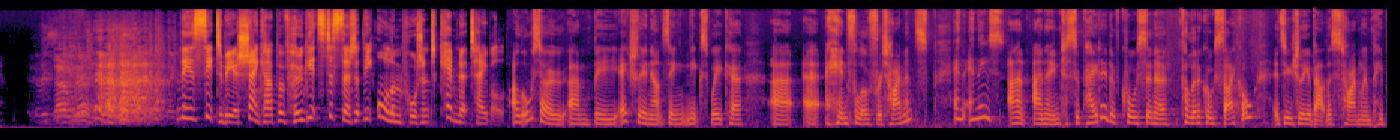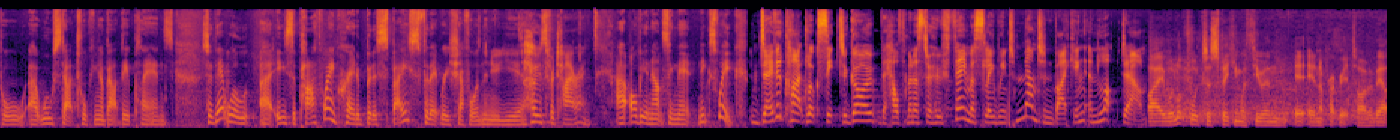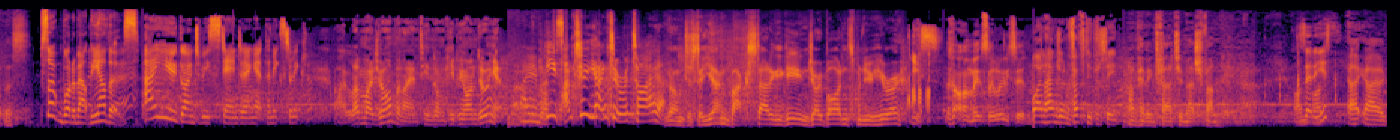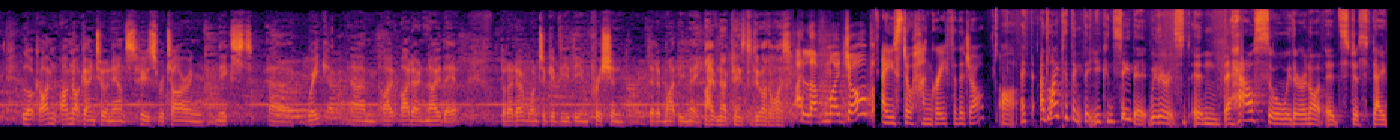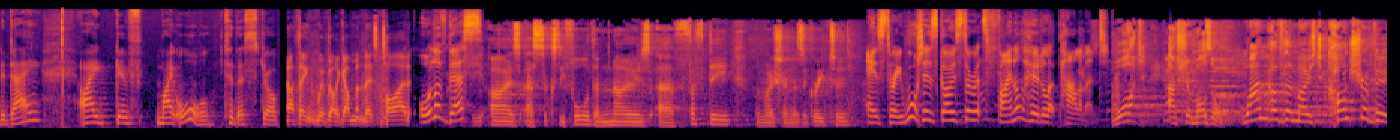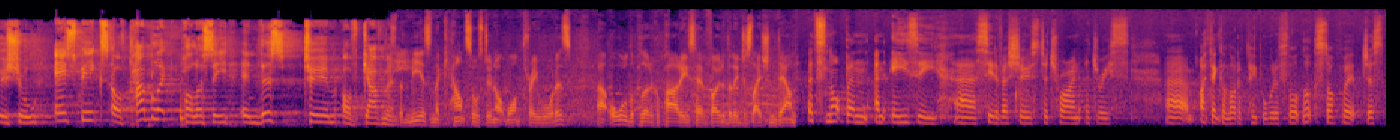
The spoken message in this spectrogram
There's set to be a shake-up of who gets to sit at the all-important cabinet table. I'll also um, be actually announcing next week a, uh, a handful of retirements. And, and, these aren't unanticipated, of course, in a political cycle. It's usually about this time when people uh, will start talking about their plans. So that will uh, ease the pathway and create a bit of space for that reshuffle in the new year. Who's retiring? Uh, I'll be announcing that next week. David Clark looks set to go, the health minister who famously went mountain biking in lockdown. I will look forward to speaking with you in, at an appropriate time about this. So, what about the others? Are you going to be standing at the next election? I love my job and I intend on keeping on doing it. I am, yes, I'm too young to retire. I'm just a young buck starting again. Joe Biden's my new hero. Yes. Oh, I'm absolutely certain. 150%. I'm having far too much fun. Is I'm, that a yes? Uh, uh, look, I'm, I'm not going to announce who's retiring next uh, week. Um, I, I don't know that but I don't want to give you the impression that it might be me. I have no plans to do otherwise. I love my job. Are you still hungry for the job? Oh, I would like to think that you can see that, whether it's in the house or whether or not it's just day to day. I give my all to this job. I think we've got a government that's tired. All of this. The ayes are 64, the noes are 50. The motion is agreed to. As Three Waters goes through its final hurdle at Parliament. What a schmozzle. One of the most controversial aspects of public policy in this term of government. The mayors and the councils do not want Three Waters. Uh, all the political parties have voted the legislation down. It's not been an easy uh, set of issues to try and address. Um, I think a lot of people would have thought, look, stop it, just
